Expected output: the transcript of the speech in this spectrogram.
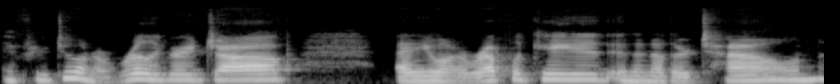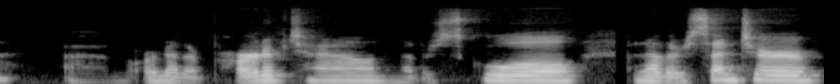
If you're doing a really great job and you want to replicate it in another town um, or another part of town, another school, another center,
